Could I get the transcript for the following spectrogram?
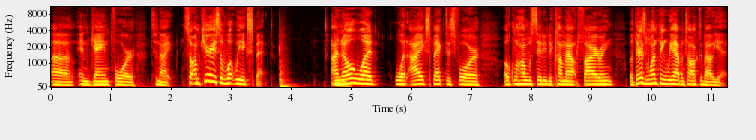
uh, in Game Four tonight. So I'm curious of what we expect. I Hmm. know what what I expect is for Oklahoma City to come out firing, but there's one thing we haven't talked about yet,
